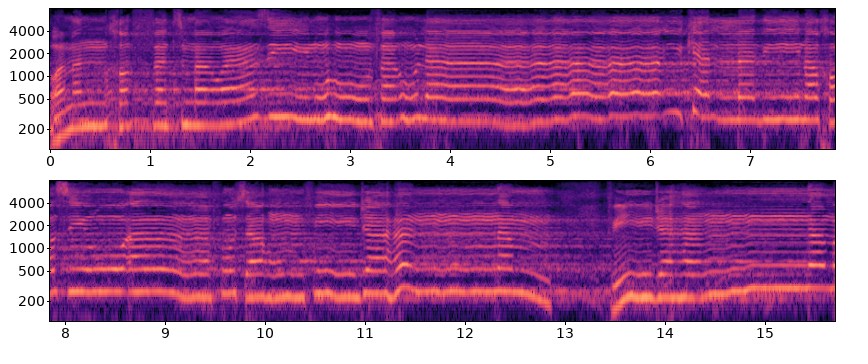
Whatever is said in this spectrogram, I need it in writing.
ومن خفت موازينه فأولئك الذين خسروا أنفسهم في جهنم في جهنم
